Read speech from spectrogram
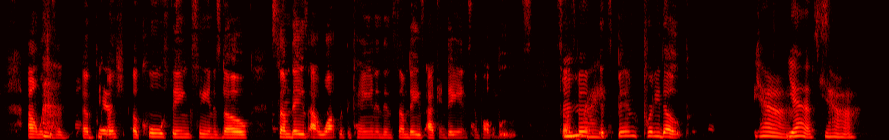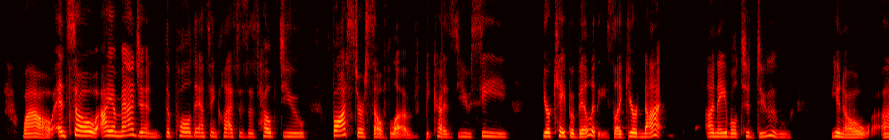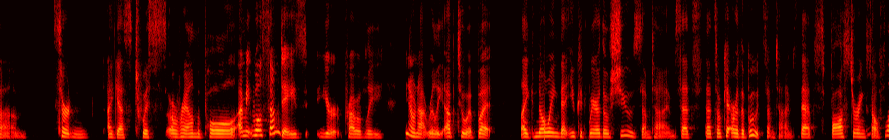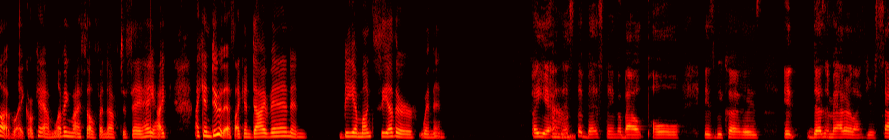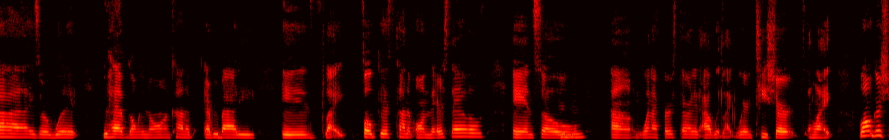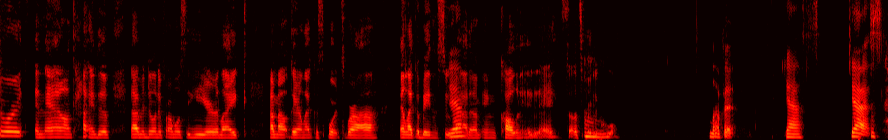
um, which is a, a, Yeah. a, a cool thing, seeing as though some days I walk with the cane and then some days I can dance in pole boots. So it's hmm been Right. it's been pretty dope. Yeah. Yes. Yeah. Wow. And so I imagine the pole dancing classes has helped you foster self love because you see your capabilities. Like you're not unable to do, you know, um, certain, I guess, twists around the pole. I mean, well, some days you're probably, you know, not really up to it, but like knowing that you could wear those shoes sometimes, that's that's okay, or the boots sometimes. That's fostering self love. Like, okay, I'm loving myself enough to say, hey, I I can do this. I can dive in and be amongst the other women. Oh yeah, and that's Um, the best thing about pole is because it doesn't matter like your size or what you have going on. Kind of everybody is like focused kind of on their selves. And so hmm um, when I first started, I would like wear t-shirts and like longer shorts. And now I'm kind of I've been doing it for almost a year. Like I'm out there in like a sports bra and like a bathing suit Yeah. bottom and calling it a day. So it's pretty mm, cool. love it. Yes. Yes.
